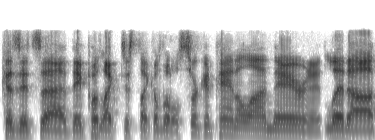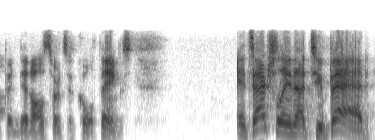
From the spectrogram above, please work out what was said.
Because it's uh, they put like just like a little circuit panel on there, and it lit up and did all sorts of cool things. It's actually not too bad.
